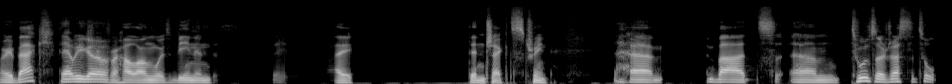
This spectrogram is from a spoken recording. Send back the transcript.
Are you back? There we go. For how long we've been in this state? I didn't check the screen. Um, but um, tools are just a tool,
